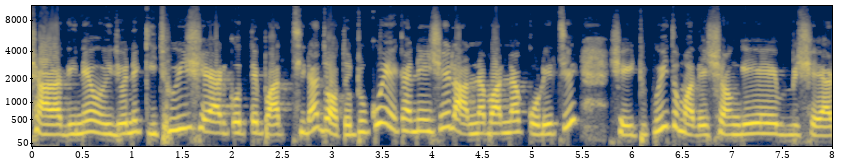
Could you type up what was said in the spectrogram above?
সারাদিনে, ওই জন্যে কিছুই শেয়ার করতে পারছি না। যতটুকু এখানে এসে রান্না বান্না করেছি, সেইটুকুই তোমাদের সঙ্গে শেয়ার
